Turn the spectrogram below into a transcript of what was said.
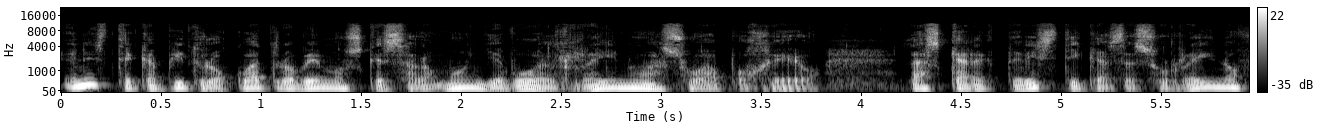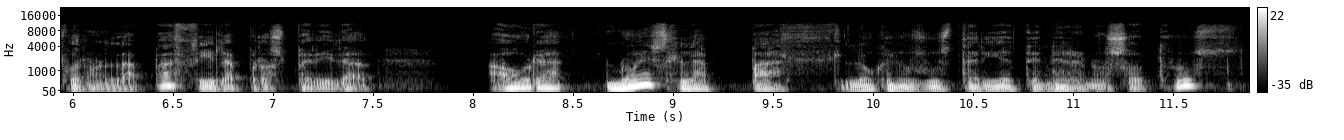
En este capítulo 4 vemos que Salomón llevó el reino a su apogeo. Las características de su reino fueron la paz y la prosperidad. Ahora, ¿no es la paz lo que nos gustaría tener a nosotros?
